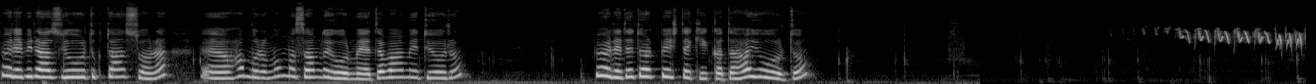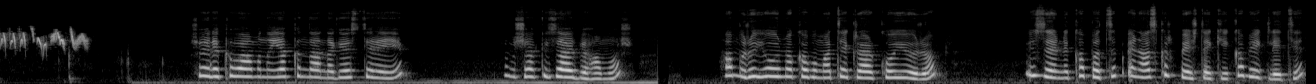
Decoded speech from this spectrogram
Böyle biraz yoğurduktan sonra e, hamurumu masamda yoğurmaya devam ediyorum. Böyle de 4-5 dakika daha yoğurdum. Şöyle kıvamını yakından da göstereyim. Yumuşak güzel bir hamur. Hamuru yoğurma kabıma tekrar koyuyorum. Üzerini kapatıp en az 45 dakika bekletin.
